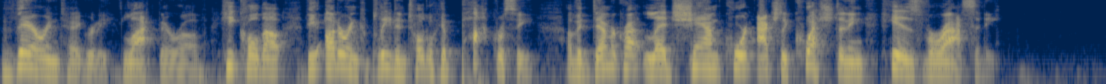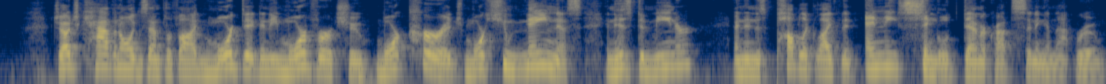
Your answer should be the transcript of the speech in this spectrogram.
their integrity, lack thereof. He called out the utter and complete and total hypocrisy of a Democrat led sham court actually questioning his veracity. Judge Kavanaugh exemplified more dignity, more virtue, more courage, more humaneness in his demeanor and in his public life than any single Democrat sitting in that room.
